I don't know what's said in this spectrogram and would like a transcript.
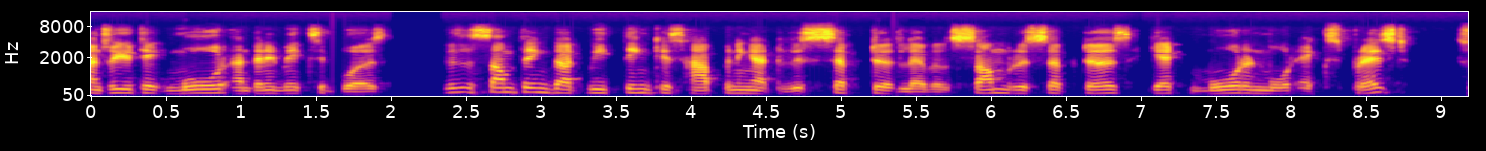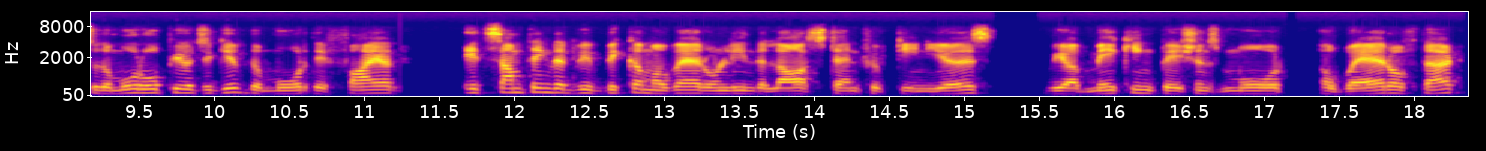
And so you take more, and then it makes it worse. This is something that we think is happening at receptor level. Some receptors get more and more expressed. So the more opioids you give, the more they fire. It's something that we've become aware only in the last 10, 15 years. We are making patients more aware of that.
